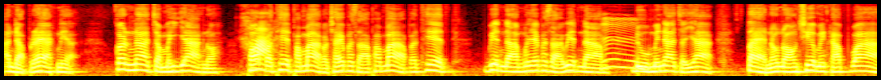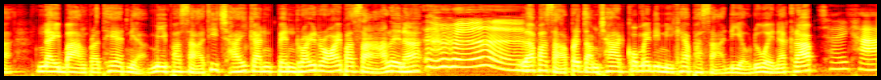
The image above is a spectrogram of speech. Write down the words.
อันดับแรกเนี่ยก็น่าจะไม่ยากเนาะ เพราะประเทศพม่าก็ใช้ภาษาพม่าประเทศเวียดนามก็ใช้ภาษาเวียดนามอืมดูไม่น่าจะยาก แต่น้องๆเชื่อไหมครับว่า ในบางประเทศเนี่ยมีภาษาที่ใช้กันเป็นร้อยๆภาษาเลยนะเออและภาษาประจำชาติก็ไม่ได้มีแค่ภาษาเดียวด้วยนะครับ ใช่ค่ะ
